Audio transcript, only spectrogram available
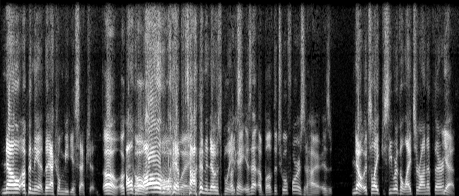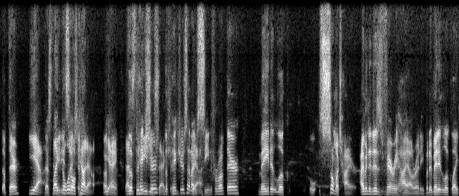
No, up in the the actual media section, Oh, okay. all the oh, all the way up top in the nosebleeds. Okay, is that above the 204 or is it higher? Is it No, it's like see where the lights are on up there. Yeah, up there. yeah, That's the like the little section? cutout. Okay. yeah, that's the, the, pictures, the pictures that Yeah. I've seen from up there made it look so much higher. I mean, it is very high already, but it made it look like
